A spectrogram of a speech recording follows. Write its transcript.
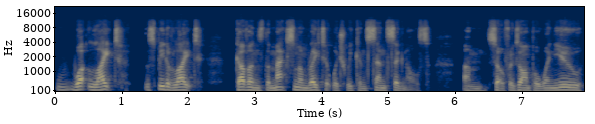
what light, the speed of light, governs the maximum rate at which we can send signals. Um, so, for example, when you,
